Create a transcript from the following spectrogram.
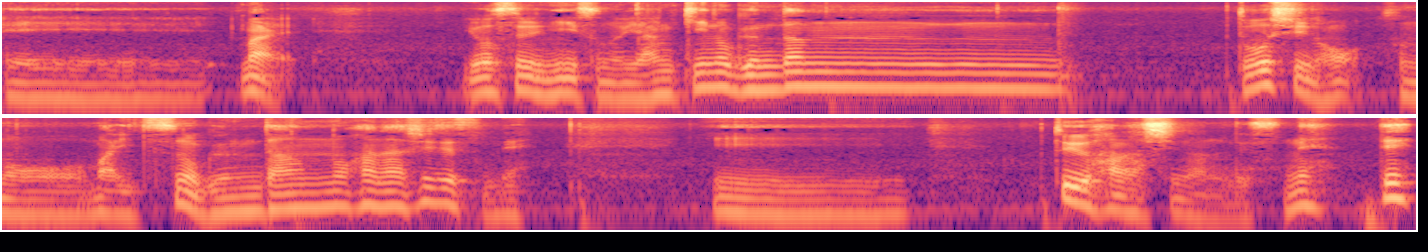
えー、まあ、要するに、そのヤンキーの軍団同士の、その、まあ、5つの軍団の話ですね。えー、という話なんですね。で、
